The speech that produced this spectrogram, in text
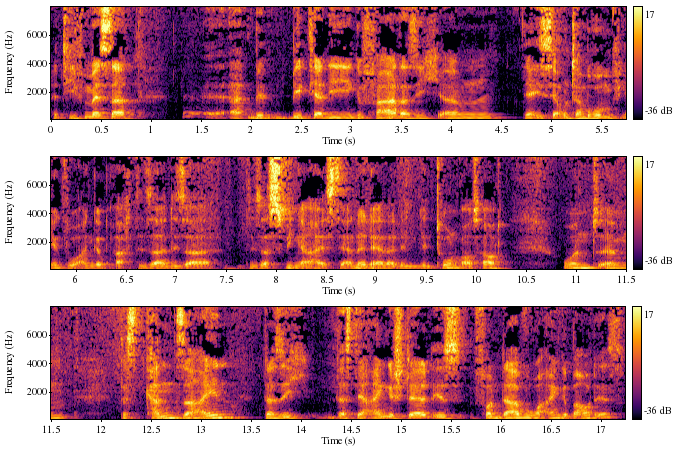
der Tiefenmesser birgt ja die Gefahr, dass ich, ähm, der ist ja unterm Rumpf irgendwo angebracht, dieser, dieser, dieser Swinger heißt der, ne, der da den, den Ton raushaut. Und ähm, das kann sein, dass ich, dass der eingestellt ist von da, wo er eingebaut ist.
